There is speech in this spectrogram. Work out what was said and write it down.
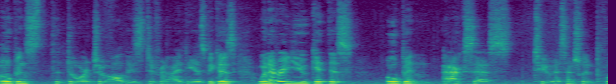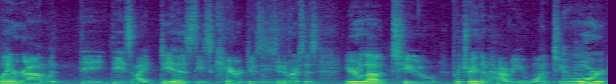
opens the door to all these different ideas because whenever you get this open access to essentially play around with the these ideas, these characters, these universes, you're allowed to portray them however you want to, Mhm. or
